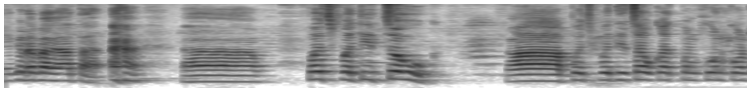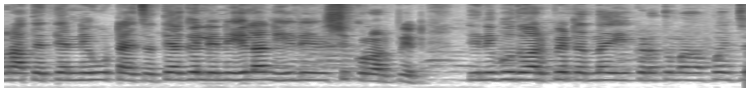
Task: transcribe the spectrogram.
इकडं बघा आता. पचपती चौक. पचपती चौकात पण कोण कोण राहते त्यांनी उठायचं. त्या गल्लीने हिला आणि हिली शुक्रवार पेठ. तिने बुधवार पेठत नाही इकडं तुम्हाला पंच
